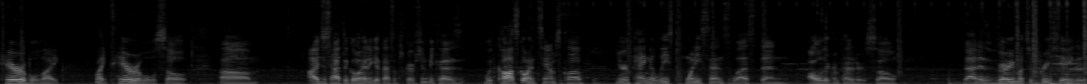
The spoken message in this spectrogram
terrible, like like terrible. So um, I just had to go ahead and get that subscription because with Costco and Sam's Club, you're paying at least 20 cents less than all of their competitors. So that is very much appreciated.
